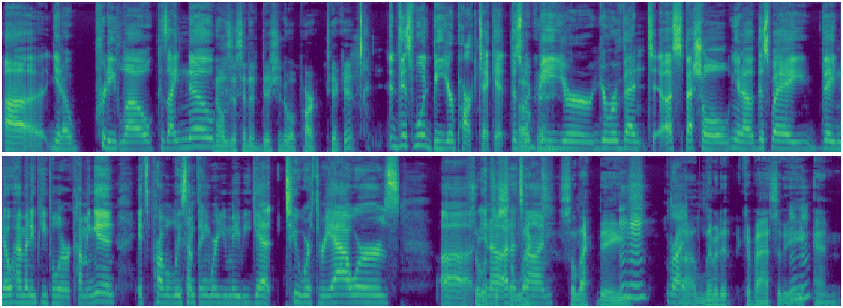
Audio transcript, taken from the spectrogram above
uh you know pretty low because i know No, is this in addition to a park ticket? this would be your park ticket this would be your your event a special you know this way they know how many people are coming in it's probably something where you maybe get two or three hours uh so you know a at a select, time select days, Mhm. right uh, limited capacity, Mhm. and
